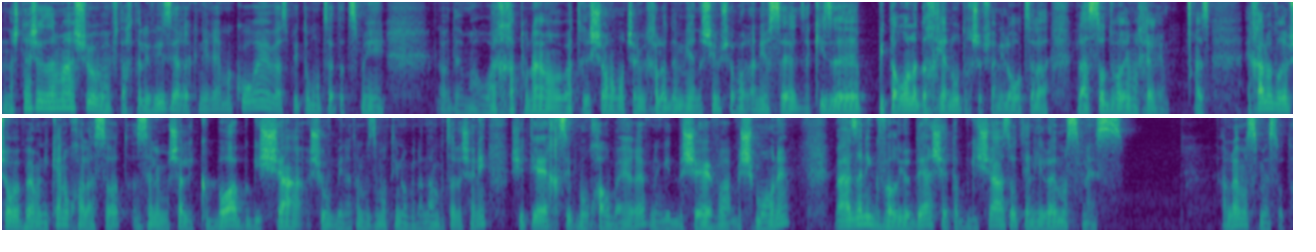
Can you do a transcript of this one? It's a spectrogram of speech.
נשנש איזה משהו, ואפתח טלוויזיה, רק נראה מה קורה, ואז פתאום מוצא את עצמי, לא יודע מה, רואה חתונה עם המבט ראשון, למרות שאני בכלל לא יודע מי האנשים שם, אבל אני עושה את זה, כי זה פתרון לדחיינות עכשיו שאני לא רוצה לה, לעשות דברים אחרים. אז אחד מהדברים שהרבה פעמים אני כן אוכל לעשות, זה למשל לקבוע פגישה, שוב, בהינתן וזה מתאים לבן אדם בצד השני, שהיא תהיה יחסית מאוחר בערב, נגיד בשבע, בשמונה, ואז אני כבר יודע שאת הפגישה הזאת אני לא אמסמס. אני לא אמסמס אותה.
